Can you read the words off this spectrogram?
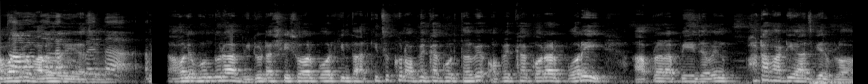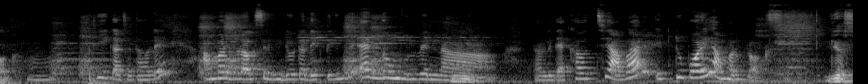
আমাদেরও ভালো হয়ে গেছে। তাহলে বন্ধুরা ভিডিওটা শেষ হওয়ার পর কিন্তু আর কিছুক্ষণ অপেক্ষা করতে হবে। অপেক্ষা করার পরেই আপনারা পেয়ে যাবেন ফাটাফাটি আজকের ব্লগ ঠিক আছে তাহলে। আমার ব্লগসের ভিডিওটা দেখতে কিন্তু একদম ভুলবেন না। তাহলে দেখা হচ্ছে আবার একটু পরেই আমার ব্লগস ইয়েস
